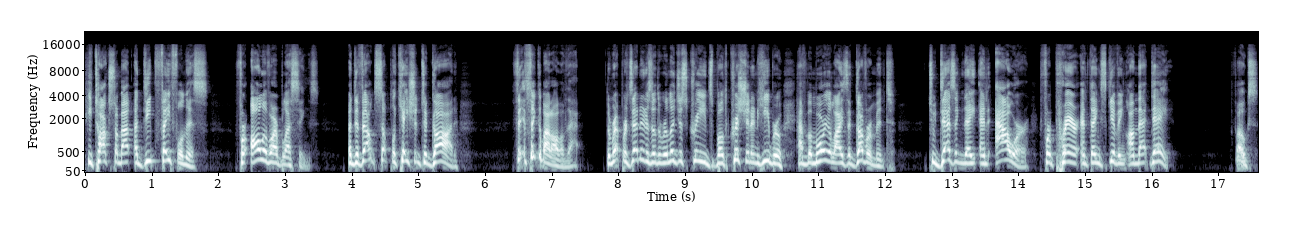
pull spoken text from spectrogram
He talks about a deep faithfulness for all of our blessings, a devout supplication to God. Th- think about all of that. The representatives of the religious creeds, both Christian and Hebrew, have memorialized the government to designate an hour for prayer and thanksgiving on that day. Folks,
